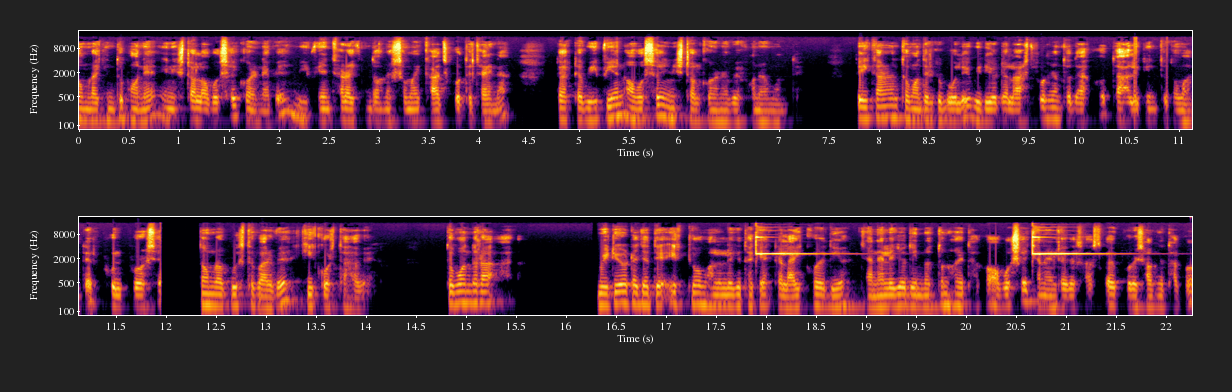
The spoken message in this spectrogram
তোমরা কিন্তু ফোনে ইনস্টল অবশ্যই করে নেবে। ভিপিএন ছাড়া কিন্তু অনেক সময় কাজ করতে চায় না। তো একটা ভিপিএন অবশ্যই ইনস্টল করে নেবে ফোনের মধ্যে। তো এই কারণে তোমাদেরকে বলি, ভিডিওটা লাস্ট পর্যন্ত দেখো, তাহলে কিন্তু তোমাদের ফুল প্রসেস তোমরা বুঝতে পারবে কি করতে হবে। তো বন্ধুরা ভিডিওটা যদি একটুও ভালো লেগে থাকে, একটা লাইক করে দিও। চ্যানেলে যদি নতুন হয়ে থাকো, অবশ্যই চ্যানেলটাকে সাবস্ক্রাইব করে সঙ্গে থাকো।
